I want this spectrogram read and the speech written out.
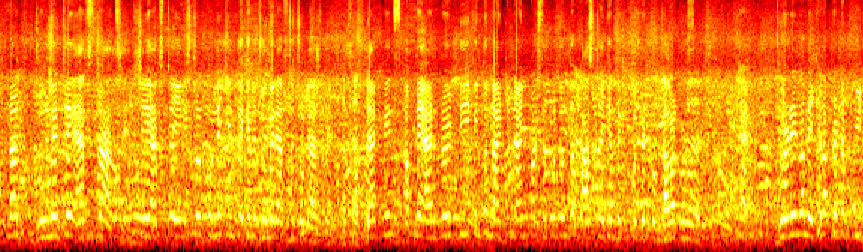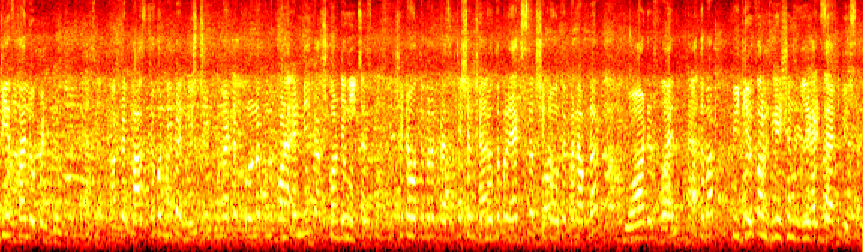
আপনার জুমের যে অ্যাপসটা আছে সেই অ্যাপসটা ইনস্টল করলে কিন্তু এখানে জুমের অ্যাপসটা চলে আসবে। আচ্ছা। দ্যাট মিনস আপনি অ্যান্ড্রয়েড দিয়ে কিন্তু নাইনটি নাইন পার্সেন্ট পর্যন্ত কাজটা এখান থেকে কমপ্লিট করতে পারবেন। করে হ্যাঁ ধরে নিলাম এখানে আপনি একটা পিডিএফ ফাইল ওপেন করবেন আচ্ছা। আপনি ক্লাস যখন নেবেন নিশ্চয়ই কোনো একটা কোনো না কোনো কন্টেন্ট নিয়ে কাজ করতে হচ্ছে। সেটা হতে পারে প্রেজেন্টেশন সেটা হতে পারে এক্সেল সেটা হতে পারে আপনার ওয়ার্ডের ফাইল হ্যাঁ। অথবা পিডিএফ কোনো configuration related কাজ এক্স্যাক্টলি স্যার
